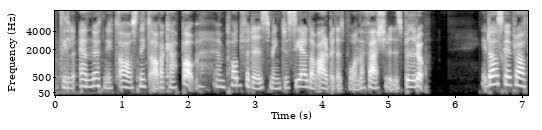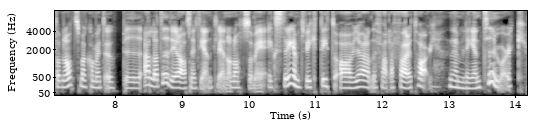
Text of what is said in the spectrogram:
till ännu ett nytt avsnitt av Akapov, en podd för dig som är intresserad av arbetet på en affärsjuridisk byrå. Idag ska vi prata om något som har kommit upp i alla tidigare avsnitt egentligen och något som är extremt viktigt och avgörande för alla företag, nämligen teamwork.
